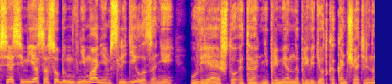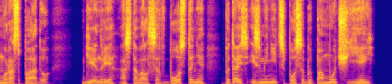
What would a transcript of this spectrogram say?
Вся семья с особым вниманием следила за ней, уверяя, что это непременно приведет к окончательному распаду. Генри оставался в Бостоне, пытаясь изменить способы помочь ей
